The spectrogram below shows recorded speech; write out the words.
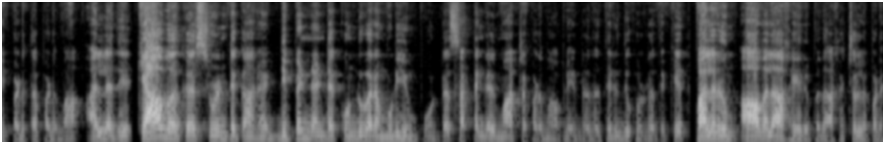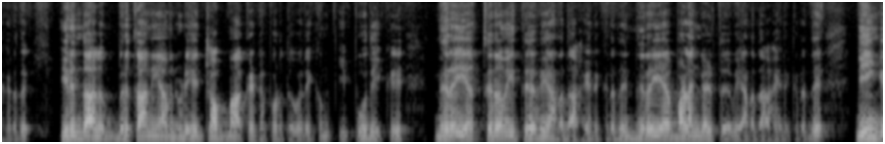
ஏற்படுத்தப்படுமா? அல்லது கே ஒர்க்கர் ஸ்டூடெண்ட்டுக்கான டிபெண்டை கொண்டு வர முடியும் போன்ற சட்டங்கள் மாற்றப்படுமா அப்படின்றத தெரிந்து கொள்றதுக்கு பலரும் ஆவலாக இருப்பதாக சொல்லப்படுகிறது. இருந்தாலும் பிரித்தானியாவினுடைய ஜாப் மார்க்கெட்டை பொறுத்த வரைக்கும் இப்போதைக்கு நிறைய திறமை தேவையானதாக இருக்கிறது. நிறைய வளங்கள் தேவையானதாக இருக்கிறது. நீங்க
